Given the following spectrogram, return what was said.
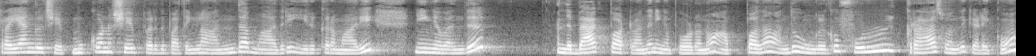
ட்ரையாங்கிள் ஷேப் முக்கோண ஷேப் வருது பார்த்தீங்களா அந்த மாதிரி இருக்கிற மாதிரி நீங்கள் வந்து அந்த பேக் பார்ட் வந்து நீங்கள் போடணும். அப்போ தான் வந்து உங்களுக்கு ஃபுல் கிராஸ் வந்து கிடைக்கும்.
